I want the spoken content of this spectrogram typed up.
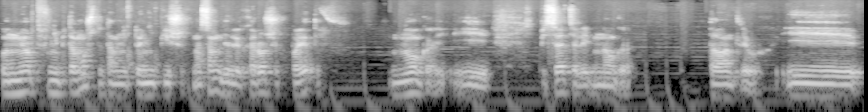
он мертв не потому, что там никто не пишет. На самом деле хороших поэтов много, и писателей много талантливых. И,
